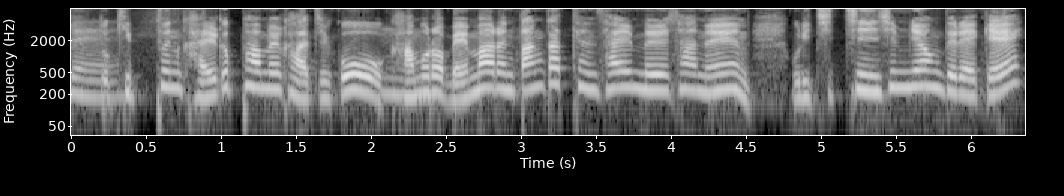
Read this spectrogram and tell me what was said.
네. 또 깊은 갈급함을 가지고 가물어 메마른 땅 같은 삶을 사는 우리 지친 심령들에게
